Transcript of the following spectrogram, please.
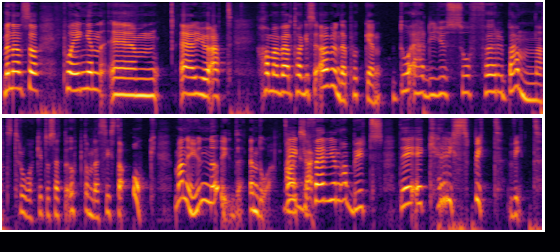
Men alltså, poängen ehm, är ju att har man väl tagit sig över den där pucken, då är det ju så förbannat tråkigt att sätta upp de där sista. Och man är ju nöjd ändå. Ja. Väggfärgen har bytts, det är krispigt vitt.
